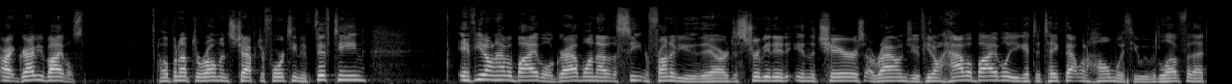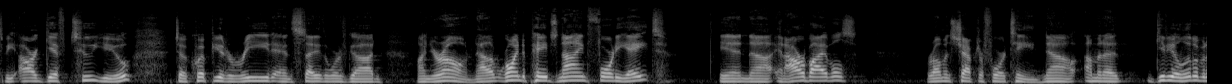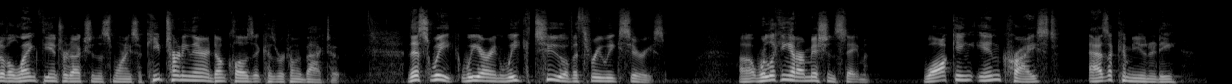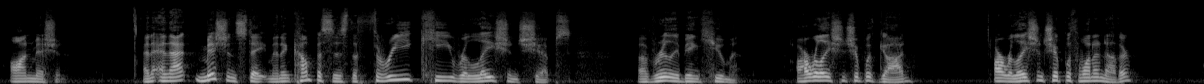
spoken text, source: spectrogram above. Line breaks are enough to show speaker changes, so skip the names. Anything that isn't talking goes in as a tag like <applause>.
All right, grab your Bibles. Open up to Romans chapter 14 and 15. If you don't have a Bible, grab one out of the seat in front of you. They are distributed in the chairs around you. If you don't have a Bible, you get to take that one home with you. We would love for that to be our gift to you to equip you to read and study the Word of God on your own. Now, we're going to page 948 in, uh, in our Bibles, Romans chapter 14. Now, I'm going to give you a little bit of a lengthy introduction this morning, so keep turning there and don't close it because we're coming back to it. This week, we are in week two of a three week series. Uh, we're looking at our mission statement walking in Christ as a community on mission. And, and that mission statement encompasses the three key relationships of really being human our relationship with God, our relationship with one another,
